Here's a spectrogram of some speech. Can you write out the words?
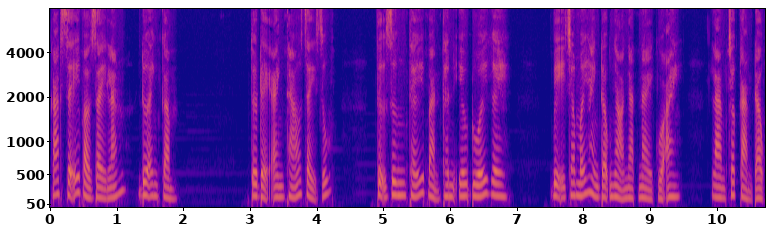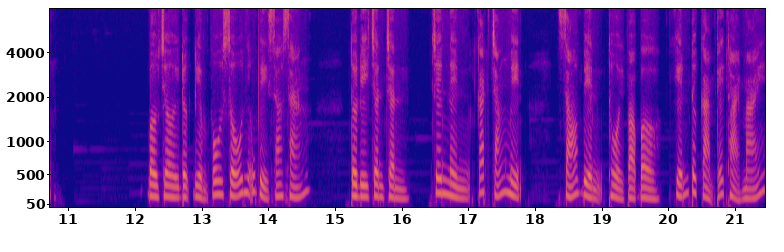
Cát dễ vào giày lắm, đưa anh cầm. Tôi để anh tháo giày giúp. Tự dưng thấy bản thân yếu đuối ghê. Bị cho mấy hành động nhỏ nhặt này của anh, làm cho cảm động. Bầu trời được điểm vô số những vì sao sáng. Tôi đi chân trần trên nền cát trắng mịn. Gió biển thổi vào bờ khiến tôi cảm thấy thoải mái.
